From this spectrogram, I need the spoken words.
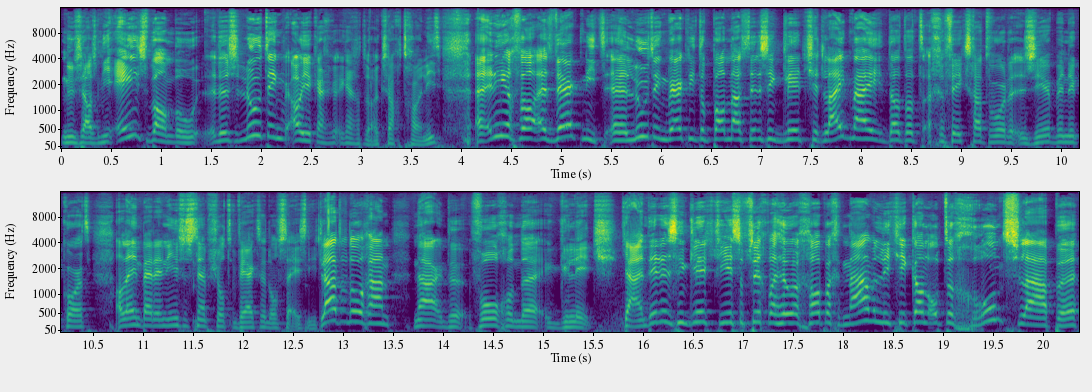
nu zelfs niet eens bamboe. Dus looting... Oh, je krijgt, je krijgt het wel. Ik zag het gewoon niet. Uh, in ieder geval, het werkt niet. Uh, looting werkt niet op panda's. Dit is een glitch. Het lijkt mij dat dat gefixt gaat worden zeer binnenkort. Alleen bij de nieuwste snapshot werkt het nog steeds niet. Laten we doorgaan naar de volgende glitch. Ja, en dit is een glitch die is op zich wel heel erg grappig. Namelijk, je kan op de grond slapen.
